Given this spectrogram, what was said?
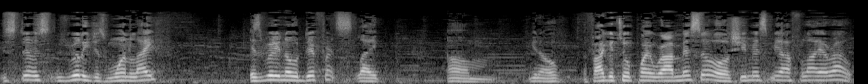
it's still it's really just one life. It's really no difference. Like, um, you know, if I get to a point where I miss her or she miss me, I'll fly her out.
